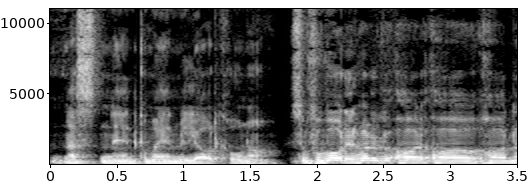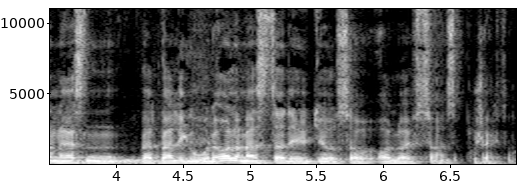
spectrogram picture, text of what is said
nesten 1,1 milliard kroner. Så for vår del har, har, har, har den reisen vært veldig god. Det aller meste det utgjøres av, Life Science-prosjekter.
